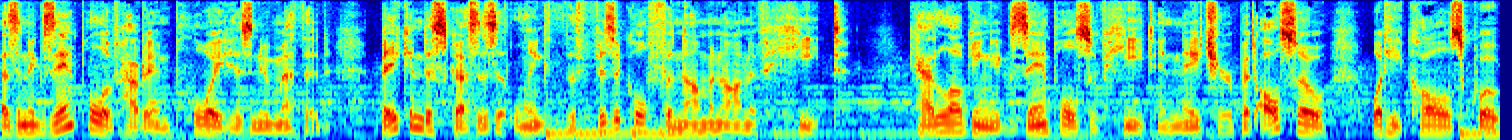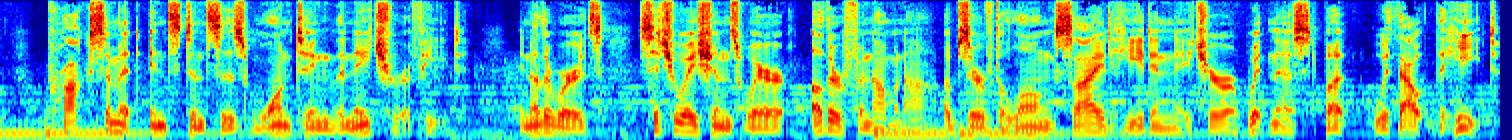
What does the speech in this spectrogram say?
As an example of how to employ his new method, Bacon discusses at length the physical phenomenon of heat, cataloging examples of heat in nature, but also what he calls, quote, proximate instances wanting the nature of heat. In other words, situations where other phenomena observed alongside heat in nature are witnessed but without the heat.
